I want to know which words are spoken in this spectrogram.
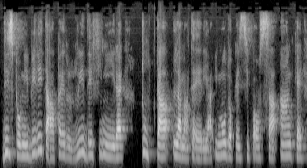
disponibilità per ridefinire tutta la materia in modo che si possa anche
